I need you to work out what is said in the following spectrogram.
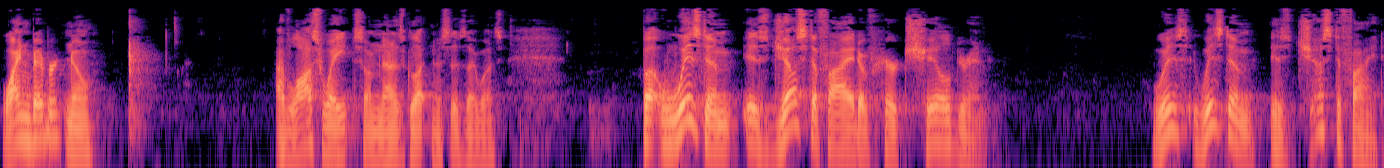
Wine bibber? No. I've lost weight, so I'm not as gluttonous as I was. But wisdom is justified of her children. Wis- wisdom is justified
